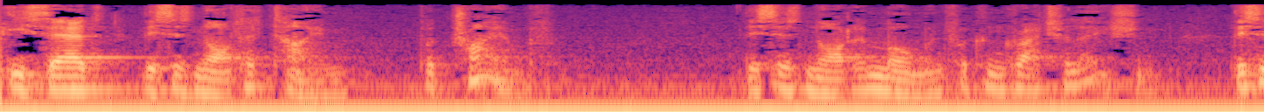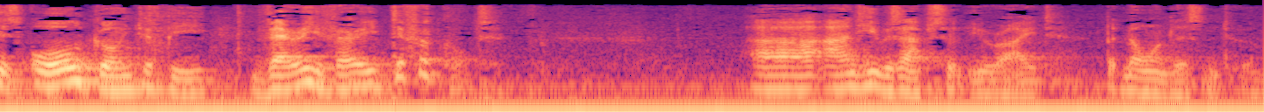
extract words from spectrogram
He said, This is not a time for triumph. This is not a moment for congratulation. This is all going to be very, very difficult. Uh, and he was absolutely right, but no one listened to him.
